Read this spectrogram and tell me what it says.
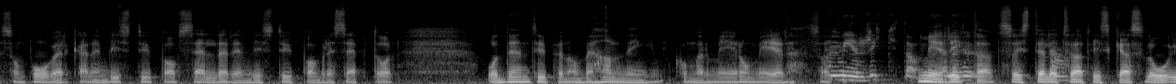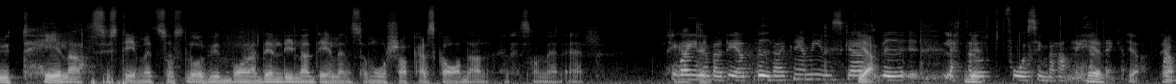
som påverkar en viss typ av celler, en viss typ av receptor. Och den typen av behandling kommer mer och mer. Så att, mer riktad? Mer riktad. Så istället ja. för att vi ska slå ut hela systemet så slår vi ut bara den lilla delen som orsakar skadan. Eller som är, är och vad innebär det? Att biverkningar minskar, ja. att det blir lättare att få sin behandling helt, helt enkelt? Ja, ja.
